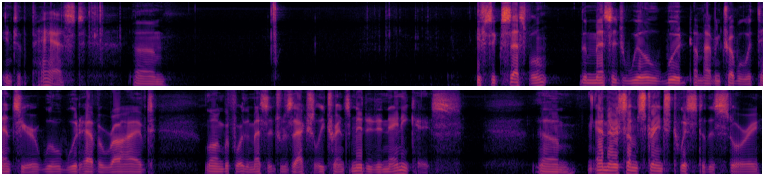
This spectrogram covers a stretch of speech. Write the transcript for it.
into the past. Um, if successful, the message will would I'm having trouble with tense here. Will would have arrived long before the message was actually transmitted in any case. Um, and there's some strange twist to this story.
